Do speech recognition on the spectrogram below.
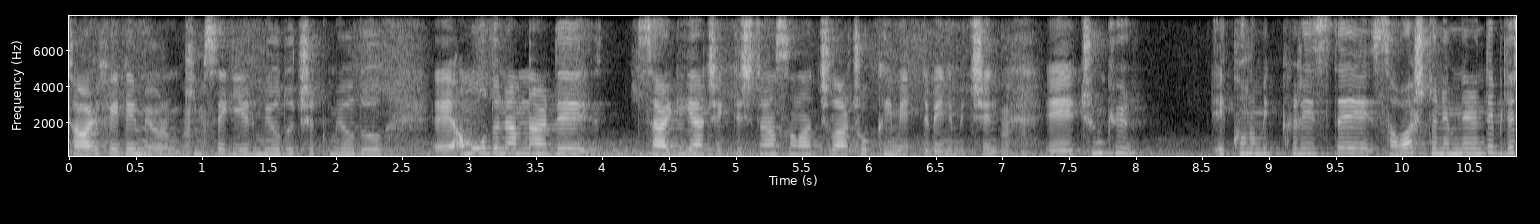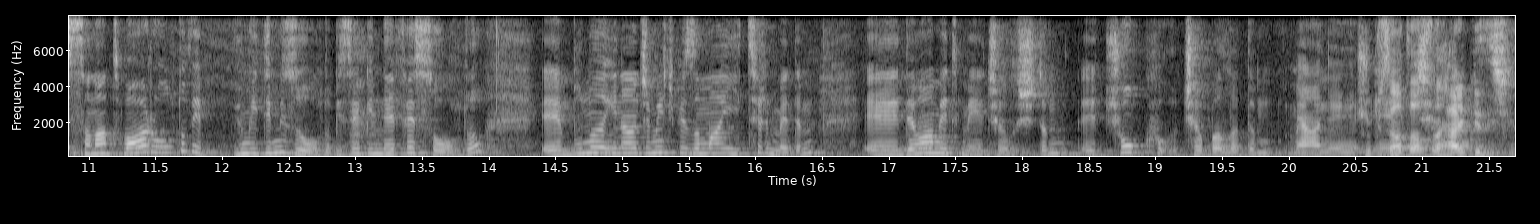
tarif edemiyorum. Kimse girmiyordu, çıkmıyordu. Ee, ama o dönemlerde sergi gerçekleştiren sanatçılar çok kıymetli benim için. Ee, çünkü ekonomik krizde, savaş dönemlerinde bile sanat var oldu ve ümidimiz oldu. Bize bir nefes oldu. Ee, buna inancımı hiçbir zaman yitirmedim. Ee, devam etmeye çalıştım. Ee, çok çabaladım. Yani Çünkü e, sanat aslında herkes için.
